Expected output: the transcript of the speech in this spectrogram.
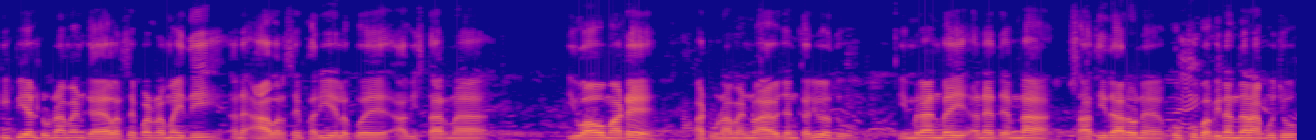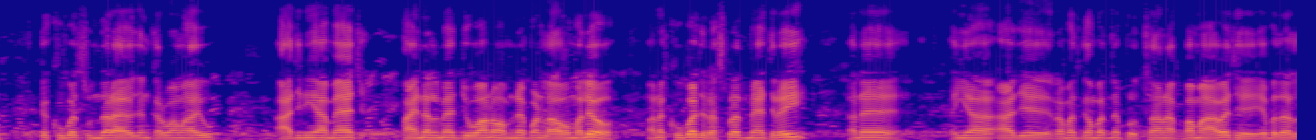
ટીપીએલ ટુર્નામેન્ટ ગયા વર્ષે પણ રમાઈ હતી અને આ વર્ષે ફરી એ લોકોએ આ વિસ્તારના યુવાઓ માટે આ ટુર્નામેન્ટનું આયોજન કર્યું હતું. ઇમરાનભાઈ અને તેમના સાથીદારોને ખૂબ ખૂબ અભિનંદન આપું છું કે ખૂબ જ સુંદર આયોજન કરવામાં આવ્યું. આજની આ મેચ, ફાઇનલ મેચ જોવાનો અમને પણ લાવો મળ્યો અને ખૂબ જ રસપ્રદ મેચ રહી અને અહીંયા આ જે રમતગમતને પ્રોત્સાહન આપવામાં આવે છે એ બદલ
